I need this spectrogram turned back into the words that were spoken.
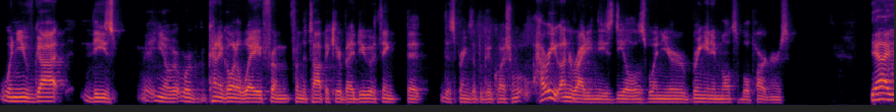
when you've got these, you know, we're kind of going away from from the topic here, but I do think that this brings up a good question. How are you underwriting these deals when you're bringing in multiple partners? Yeah,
